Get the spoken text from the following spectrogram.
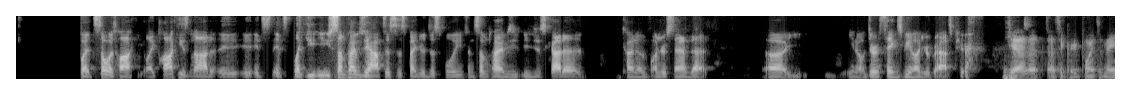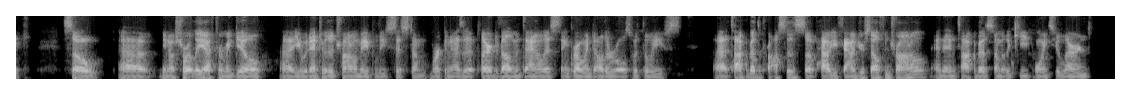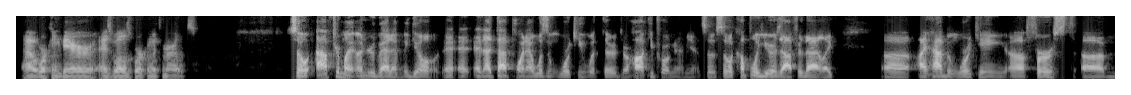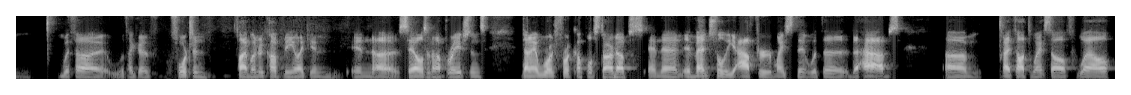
but so is hockey. Like hockey is not. It, it's it's like you, you sometimes you have to suspend your disbelief, and sometimes you, you just gotta kind of understand that. Uh, you, you know, there are things beyond your grasp here. Yeah, that that's a great point to make. So, uh, you know, shortly after McGill, uh, you would enter the Toronto Maple Leafs system, working as a player development analyst and grow into other roles with the Leafs. Uh, talk about the process of how you found yourself in Toronto, and then talk about some of the key points you learned uh, working there as well as working with the Marlies? So after my undergrad at McGill, and at that point I wasn't working with their, their hockey program yet. So so a couple of years after that, like uh, I have been working uh, first um, with a with like a Fortune 500 company, like in in uh, sales and operations. Then I worked for a couple of startups, and then eventually, after my stint with the the Habs, um, I thought to myself, well,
